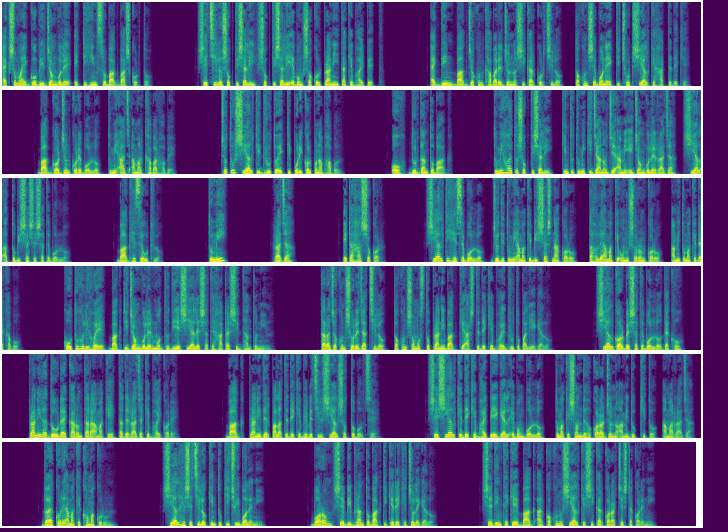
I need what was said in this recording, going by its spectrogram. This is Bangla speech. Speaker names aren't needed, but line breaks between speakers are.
একসময় গভীর জঙ্গলে একটি হিংস্র বাঘ বাস করত। সে ছিল শক্তিশালী শক্তিশালী এবং সকল প্রাণী তাকে ভয় পেত। একদিন বাঘ যখন খাবারের জন্য শিকার করছিল, তখন সে বনে একটি ছোট শিয়ালকে হাঁটতে দেখে। বাঘ গর্জন করে বলল, তুমি আজ আমার খাবার হবে। চতুর শিয়ালটি দ্রুত একটি পরিকল্পনা ভাবল। ওহ, দুর্দান্ত বাঘ! তুমি হয়তো শক্তিশালী, কিন্তু তুমি কি জানো যে আমি এই জঙ্গলের রাজা? শিয়াল আত্মবিশ্বাসের সাথে বলল। বাঘ হেসে উঠল। তুমি, রাজা? এটা হাস্যকর। শিয়ালটি হেসে বলল, যদি তুমি আমাকে বিশ্বাস না করো, তাহলে আমাকে অনুসরণ করো, আমি তোমাকে দেখাব। কৌতূহলী হয়ে বাঘটি জঙ্গলের মধ্য দিয়ে শিয়ালের সাথে হাঁটার সিদ্ধান্ত নিন তারা যখন সরে যাচ্ছিল, তখন সমস্ত প্রাণী বাঘকে আসতে দেখে ভয়ে দ্রুত পালিয়ে গেল। শিয়াল গর্বের সাথে বলল, দেখো, প্রাণীরা দৌড়ায় কারণ তারা আমাকে, তাদের রাজাকে ভয় করে। বাঘ প্রাণীদের পালাতে দেখে ভেবেছিল শিয়াল সত্য বলছে। সে শিয়ালকে দেখে ভয় পেয়ে গেল এবং বলল, তোমাকে সন্দেহ করার জন্য আমি দুঃখিত, আমার রাজা। দয়া করে আমাকে ক্ষমা করুন। শিয়াল হেসেছিল, কিন্তু কিছুই বলেনি। বরং সে বিভ্রান্ত বাঘটিকে রেখে চলে গেল। সেদিন থেকে বাঘ আর কখনও শিয়ালকে শিকার করার চেষ্টা করেনি।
